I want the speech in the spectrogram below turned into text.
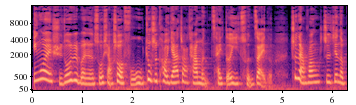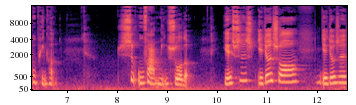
因为许多日本人所享受的服务就是靠压榨他们才得以存在的。这两方之间的不平衡是无法明说的，也是，也就是说，也就是，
